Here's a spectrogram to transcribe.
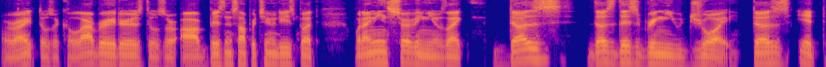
All right, those are collaborators, those are our business opportunities. But what I mean serving you is like, does does this bring you joy? Does it,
